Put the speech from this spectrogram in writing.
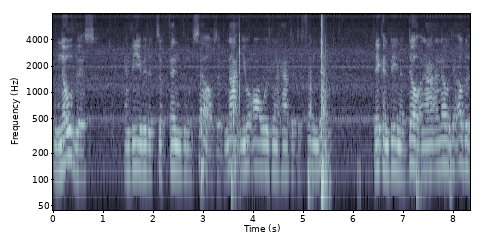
know this and be able to defend themselves. If not, you're always going to have to defend them. They can be an adult, and I, I know the other,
